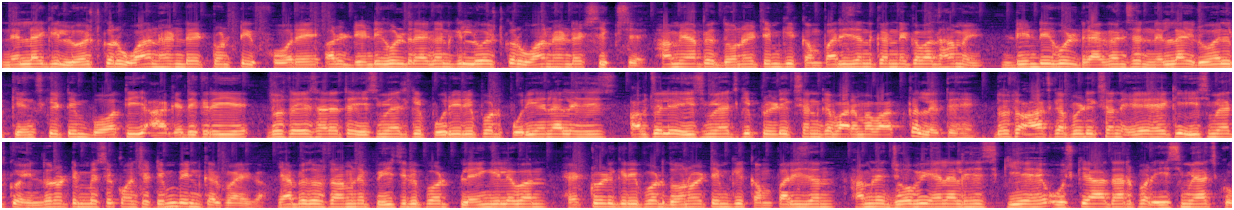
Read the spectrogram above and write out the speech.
नेल्लाई की लोएस्ट स्कोर 124 है और डिंडीगुल ड्रैगन की लोएस्ट स्कोर 106 है। हम यहाँ पे दोनों टीम की कंपेरिजन करने के बाद हमें डिंडीगुल ड्रैगन से नेल्लाई रॉयल किंग्स की टीम बहुत ही आगे दिख रही है। दोस्तों, ये सारे थे इस मैच की पूरी रिपोर्ट पूरी एनालिसिस अब चलिए इस मैच की प्रिडिक्शन के बारे में बात कर लेते हैं। दोस्तों, आज का प्रिडिक्शन ये है कि इस मैच को इन दोनों टीम में से कौन सी टीम विन कर पाएगा। यहाँ पे दोस्तों, हमने pitch report playing eleven head to head की रिपोर्ट दोनों टीम की कंपैरिजन हमने जो भी एनालिसिस किए हैं, उसके आधार पर इस मैच को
